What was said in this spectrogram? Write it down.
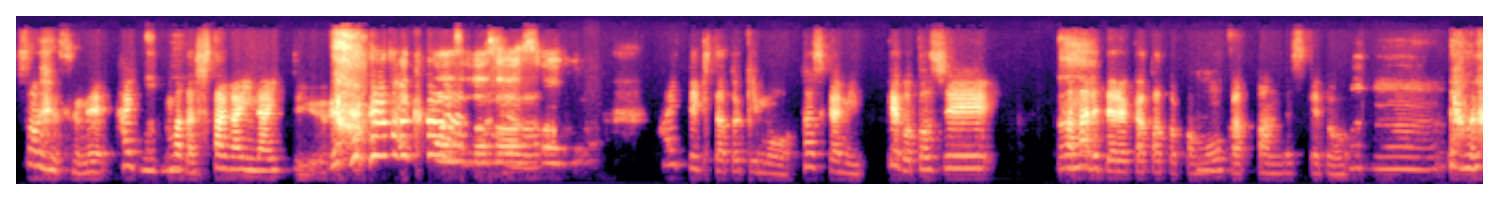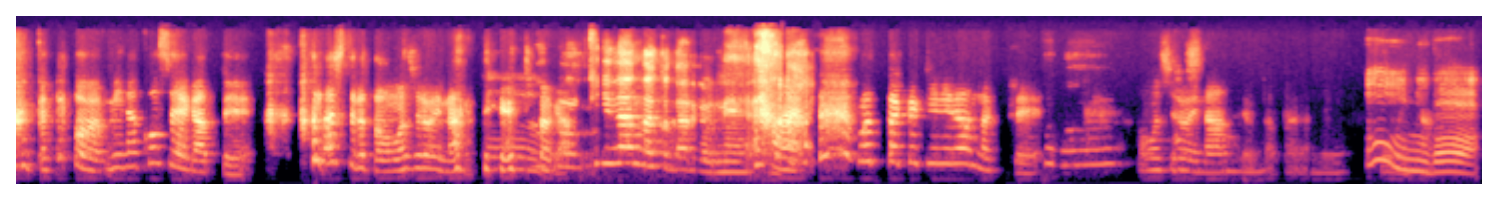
そうですね。はいうん、まだ下がいないっていう。入ってきた時も、確かに結構年離れてる方とかも多かったんですけど、うんでもなんか結構みんな個性があって、話してると面白いなっていう人が、はい、うん気にならなくなるよね。全く気にならなくて、面白いなっていう方がね。いい意味で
